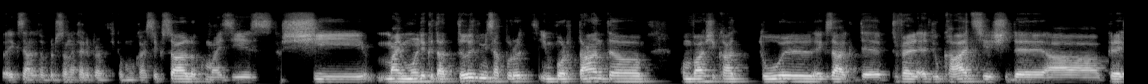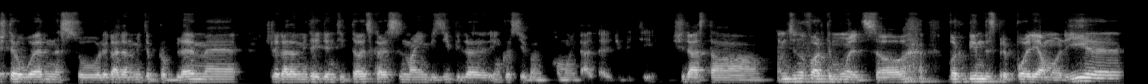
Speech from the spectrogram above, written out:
exact o persoană care practică munca sexuală, cum ai zis. Și mai mult decât atât mi s-a părut importantă cumva și ca tool exact de fel educație și de a crește awareness-ul legat de anumite probleme și legat de anumite identități care sunt mai invizibile, inclusiv în comunitatea LGBT. Și de asta am ținut foarte mult să vorbim despre poliamorie,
